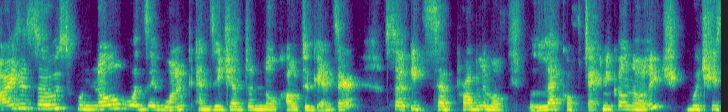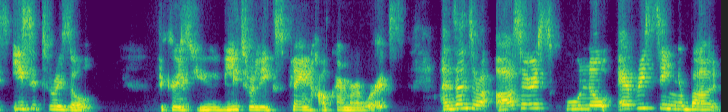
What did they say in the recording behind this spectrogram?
either those who know what they want and they just don't know how to get there. So it's a problem of lack of technical knowledge which is easy to resolve because you literally explain how camera works. And then there are others who know everything about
